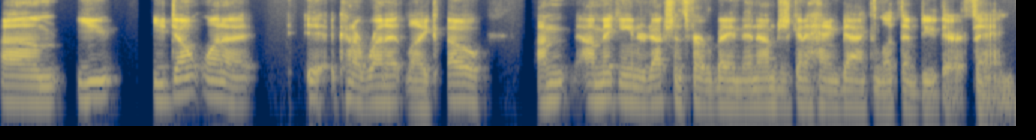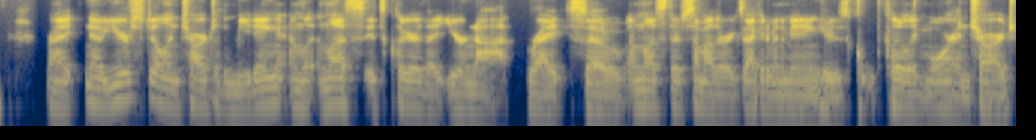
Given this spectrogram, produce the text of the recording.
Um, you you don't want to eh, kind of run it like, oh, I'm I'm making introductions for everybody, and then I'm just going to hang back and let them do their thing, right? No, you're still in charge of the meeting, unless it's clear that you're not, right? So unless there's some other executive in the meeting who's clearly more in charge,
